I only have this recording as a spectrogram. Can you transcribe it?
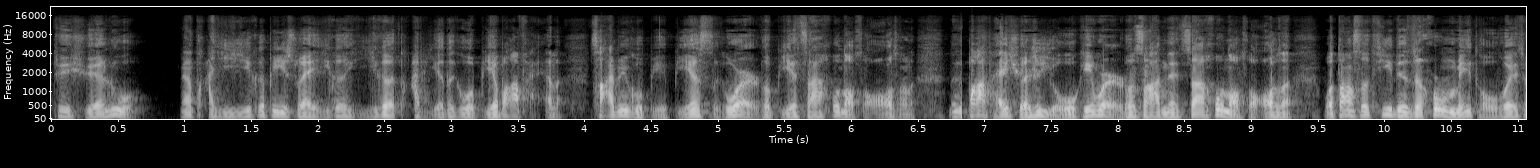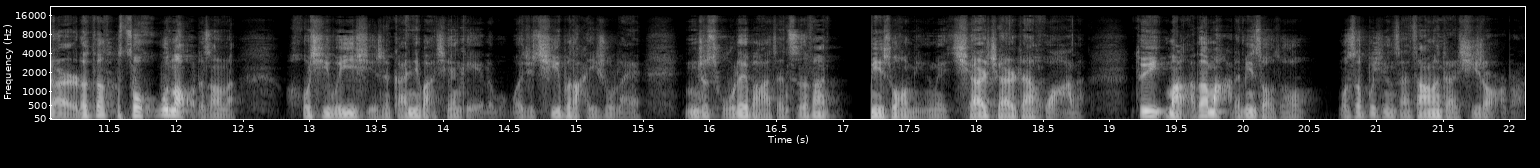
对，学院路让大姨一个背摔，一个一个大别子给我别吧台了，差点没给我别别死，给我耳朵别粘后脑勺上了。那个吧台全是油，给我耳朵粘的粘后脑勺上。我当时剃的这后面没头发，这耳朵都都糊脑袋上了。后期我一寻思，赶紧把钱给了我，我就气不打一处来。你说出来吧，咱吃饭没装明白，钱钱咱花了，对，马的马的没找着。我说不行，咱张罗点洗澡吧。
